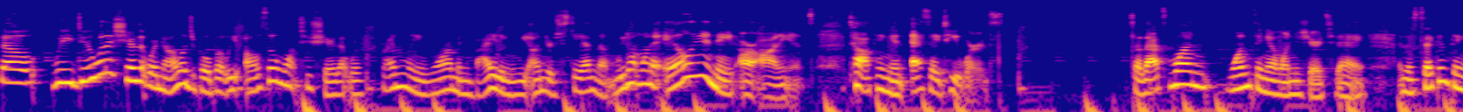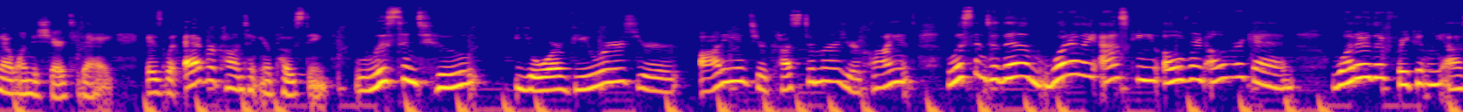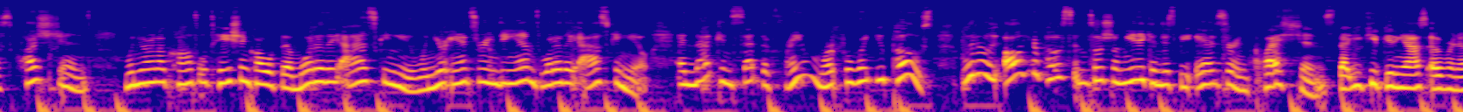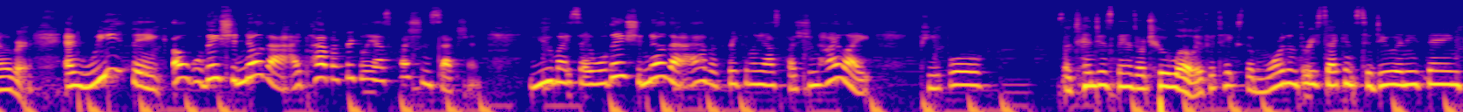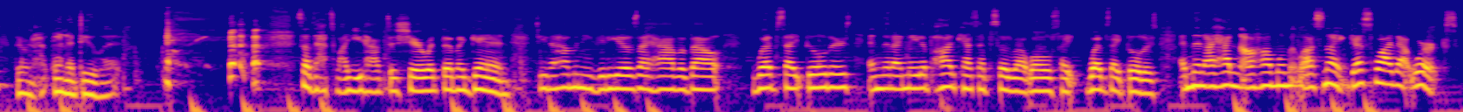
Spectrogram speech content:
So, we do want to share that we're knowledgeable, but we also want to share that we're friendly, warm, inviting. We understand them. We don't want to alienate our audience talking in SAT words. So that's one one thing I wanted to share today. And the second thing I wanted to share today is whatever content you're posting, listen to your viewers, your audience, your customers, your clients, listen to them. What are they asking you over and over again? What are the frequently asked questions? When you're on a consultation call with them, what are they asking you? When you're answering DMs, what are they asking you? And that can set the framework for what you post. Literally, all your posts in social media can just be answering questions that you keep getting asked over and over. And we think, oh, well, they should know that. I have a frequently asked questions section. You might say, well, they should know that. I have a frequently asked question highlight. People attention spans are too low. If it takes them more than three seconds to do anything, they're not going to do it. so that's why you have to share with them again. Do you know how many videos I have about website builders? And then I made a podcast episode about website website builders. And then I had an aha moment last night. Guess why that works?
